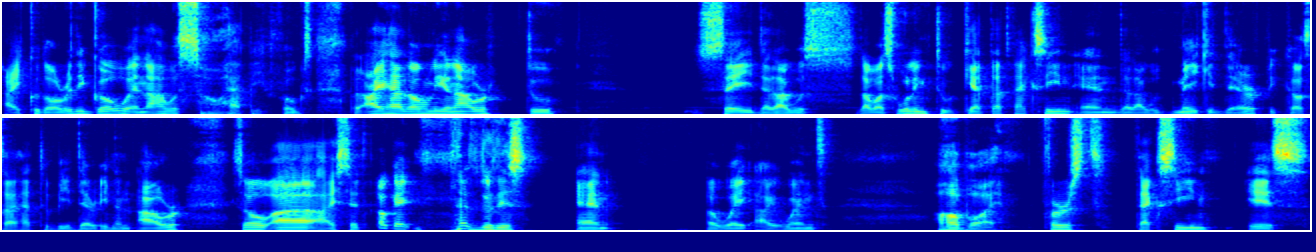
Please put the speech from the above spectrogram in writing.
I could already go, and I was so happy, folks. But I had only an hour to say that I was that I was willing to get that vaccine and that I would make it there because I had to be there in an hour. So uh, I said, okay, let's do this, and away I went. Oh boy, first vaccine is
